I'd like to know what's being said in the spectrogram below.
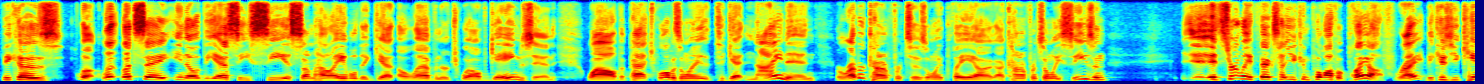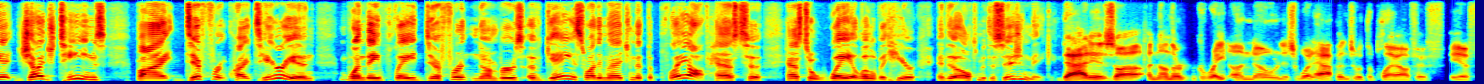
Because look, let, us say you know the SEC is somehow able to get 11 or 12 games in, while the Pac-12 is only to get nine in, or other conferences only play a, a conference-only season it certainly affects how you can pull off a playoff, right? Because you can't judge teams by different criterion when they've played different numbers of games. So I'd imagine that the playoff has to has to weigh a little bit here in the ultimate decision making. That is uh, another great unknown is what happens with the playoff if if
